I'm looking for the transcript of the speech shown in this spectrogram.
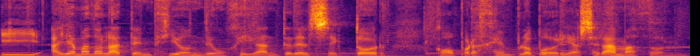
y ha llamado la atención de un gigante del sector, como por ejemplo podría ser Amazon.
